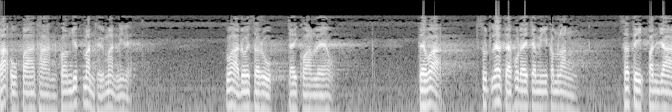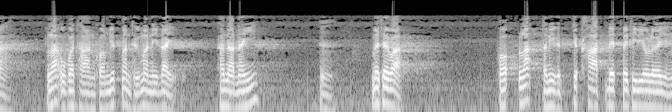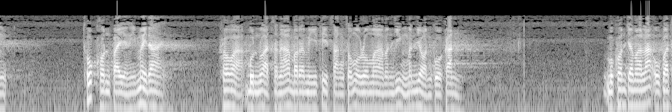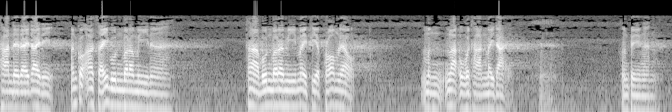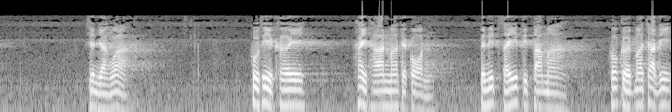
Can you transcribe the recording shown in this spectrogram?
ละอุปาทานความยึดมั่นถือมั่นนี่แหละ ว่าโดยสรุปใจความแล้ว แต่ว่าสุดแล้วแต่ผู้ใดจะมีกำลัง สติปัญญา ละอุปทานความยึดมั่นถือมั่นนี้ได้ ขนาดไหนไม่ใช่ว่า ละตอนนี้ก็จะขาดเด็ดไปทีเดียวเลยอย่างนี้ ทุกคนไปอย่างนี้ไม่ได้ เพราะว่าบุญวาสนาบารมีที่สั่งสมอารมามันยิ่งมันหย่อนกว่ากัน บุคคลจะมาละอุปทานใด ๆ ได้นี่ มันก็อาศัยบุญบารมีนะถ้าบุญบารมีไม่เพียบพร้อมแล้ว มันละอุปทานไม่ได้ มันเป็นอย่างนั้น ช่นอย่างว่า ผู้ที่เคยให้ทานมาแต่ก่อน เป็นนิสัยติดตามมาเขาเกิดมาชาตินี้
